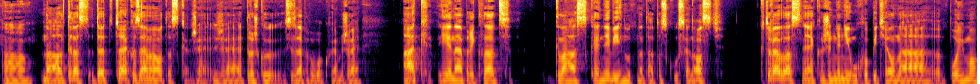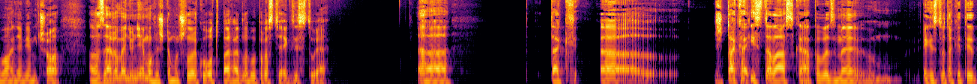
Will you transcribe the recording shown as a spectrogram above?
Uh... No ale teraz, to, to je ako zaujímavá otázka, že, že trošku si zaprovokujem, že ak je napríklad k láske nevyhnutná táto skúsenosť, ktorá vlastne akože není uchopiteľná e, pojmovo a neviem čo, ale zároveň ju nemôžeš tomu človeku odparať, lebo proste existuje. Uh, tak uh, že taká istá láska, povedzme, existujú také tie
